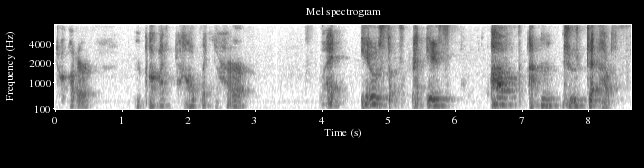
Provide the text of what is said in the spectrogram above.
daughter, not helping her. I used the phrase love them to death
